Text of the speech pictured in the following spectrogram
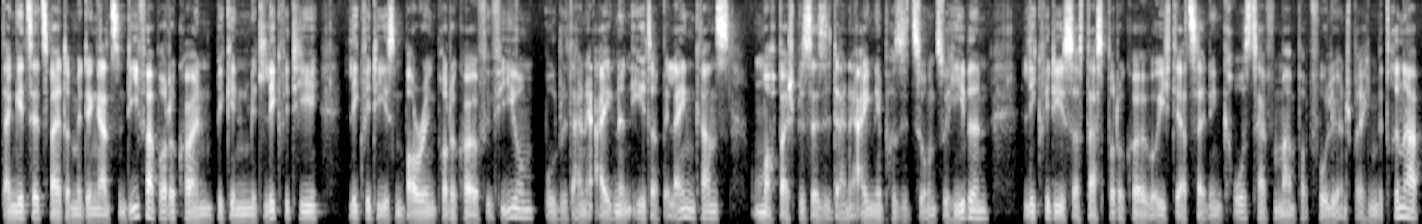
Dann geht es jetzt weiter mit den ganzen DeFi-Protokollen, beginnen mit Liquidity. Liquidity ist ein Borrowing-Protokoll für Ethereum, wo du deine eigenen Ether beleihen kannst, um auch beispielsweise deine eigene Position zu hebeln. Liquidity ist auch das Protokoll, wo ich derzeit den Großteil von meinem Portfolio entsprechend mit drin habe.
